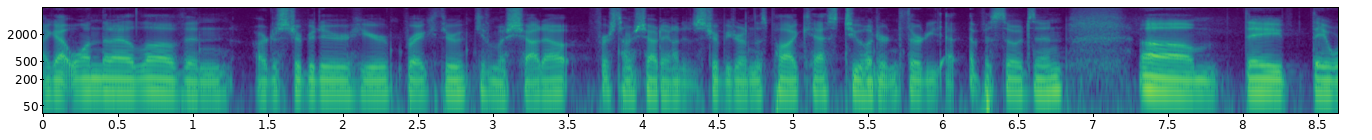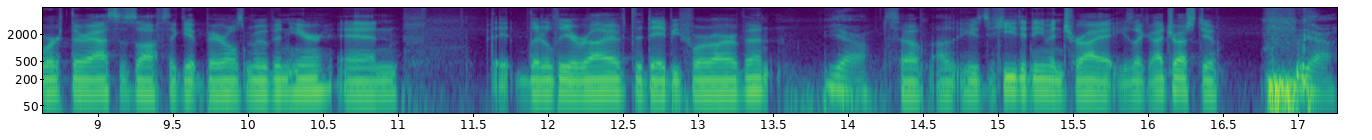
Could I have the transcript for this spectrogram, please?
I got one that I love, and our distributor here, Breakthrough, give him a shout out. First time shouting out a distributor on this podcast, 230 e- episodes in. Um, they they worked their asses off to get barrels moving here, and they literally arrived the day before our event. yeah, So uh, he's, he didn't even try it. He's like, I trust you. yeah.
